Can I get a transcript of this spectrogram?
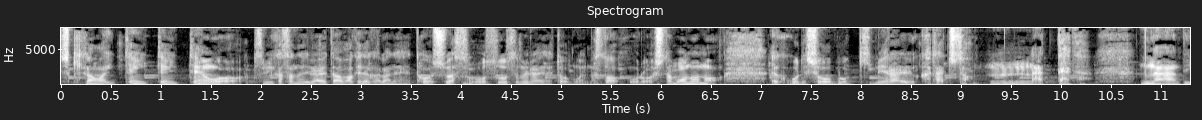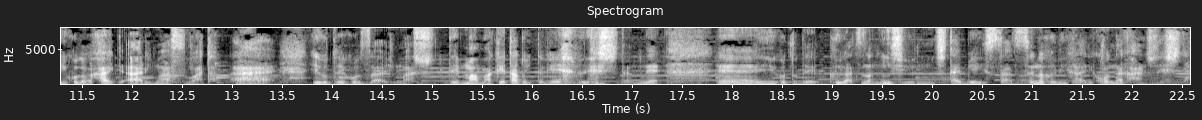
指揮官は一点一点一点を積み重ねられたわけだからね、投手はそうそう攻められないと思いますと、フォローしたものの、ここで勝負を決められる形と、うん、なったと。なんていうことが書いてありますわと。はい。いうことでございまして、まあ負けたといったゲームでしたね。えー、いうことで、9月の22日対ベイスターズ戦の振り返り、こんな感じでした。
